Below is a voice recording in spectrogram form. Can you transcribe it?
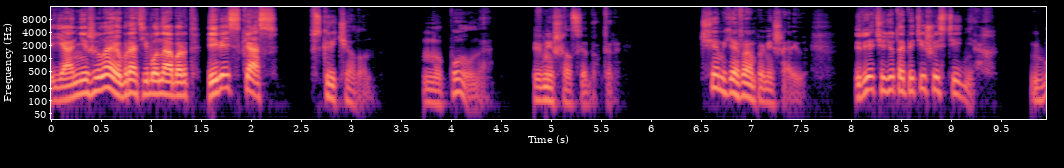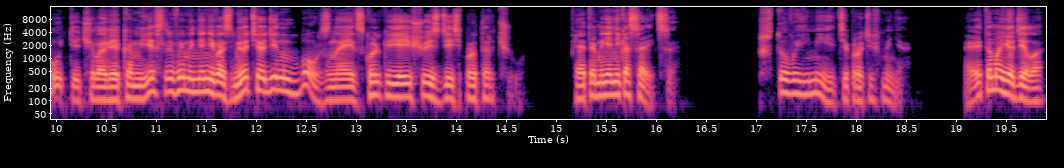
«Я не желаю брать его на борт, и весь сказ!» — вскричал он. «Ну, полно», — вмешался доктор. «Чем я вам помешаю? Речь идет о пяти-шести днях. Будьте человеком, если вы меня не возьмете, один бог знает, сколько я еще здесь проторчу. Это меня не касается. Что вы имеете против меня? Это мое дело».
